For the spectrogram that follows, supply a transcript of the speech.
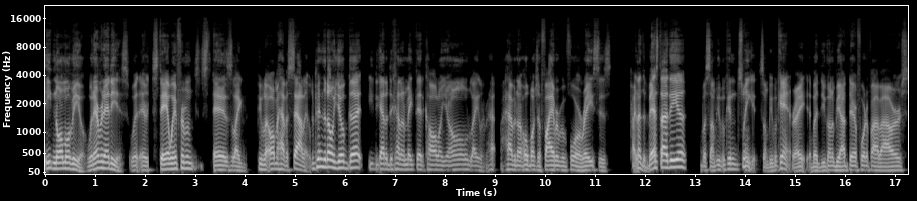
eat normal meal, whatever that is. Eh, stay away from as like people are like, oh, I'm gonna have a salad. Depending on your gut, you got to kind of make that call on your own. Like ha- having a whole bunch of fiber before a race is probably not the best idea, but some people can swing it. Some people can't, right? But you're gonna be out there four to five hours.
